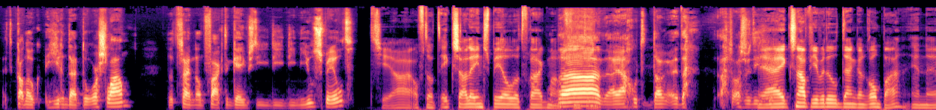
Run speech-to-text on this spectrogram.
Het kan ook hier en daar doorslaan. Dat zijn dan vaak de games die, die, die Niels speelt. Tja, of dat ik ze alleen speel, dat vraag ik me af. Nou, nou ja, goed. Dan, eh, da- als- we die. Ja, ik snap, je bedoelt Danganronpa. En eh,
